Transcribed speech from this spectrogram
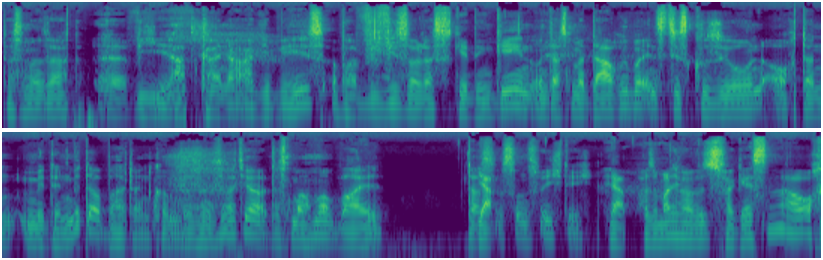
dass man sagt, äh, wie, ihr habt keine AGBs, aber wie, wie soll das denn gehen? Und dass man darüber ins Diskussion auch dann mit den Mitarbeitern kommt, dass man sagt, ja, das machen wir, weil das ja. ist uns wichtig. Ja, also manchmal wird es vergessen auch.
